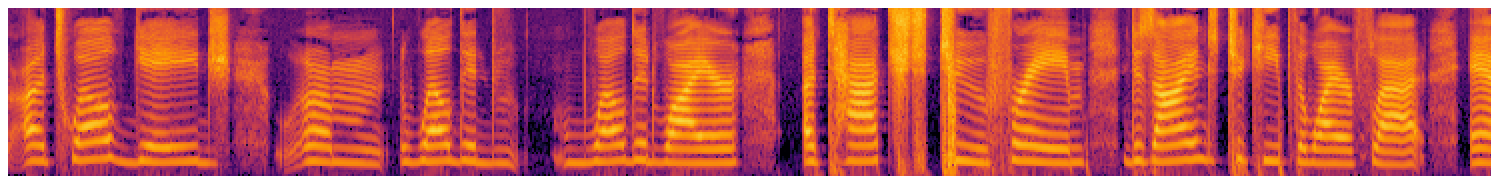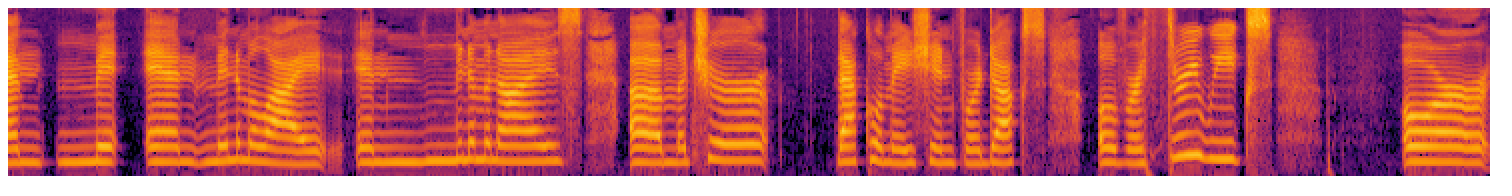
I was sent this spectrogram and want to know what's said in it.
uh, 12 gauge um, welded welded wire attached to frame designed to keep the wire flat and mi- and minimize and minimize uh, mature acclimation for ducks over three weeks or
